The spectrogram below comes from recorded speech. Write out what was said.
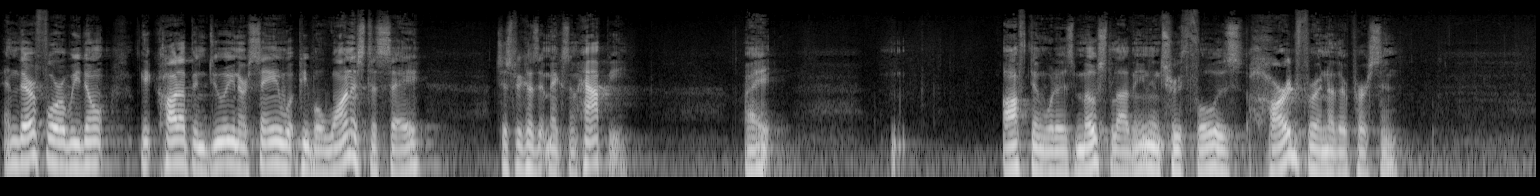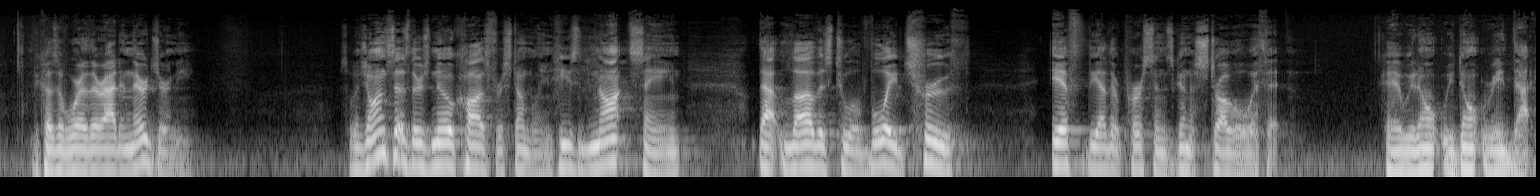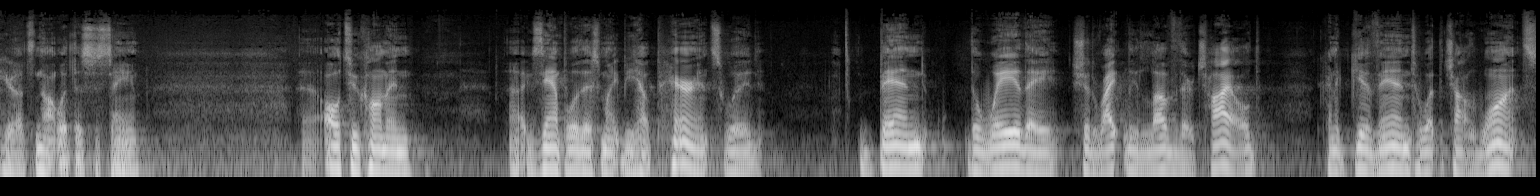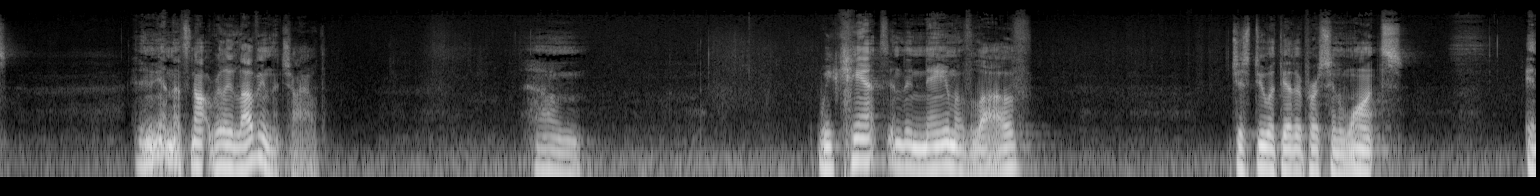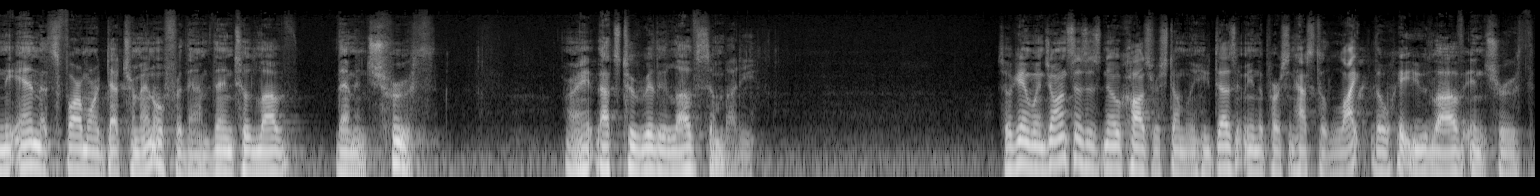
and therefore we don't get caught up in doing or saying what people want us to say just because it makes them happy, right? often what is most loving and truthful is hard for another person because of where they're at in their journey. So when John says there's no cause for stumbling, he's not saying that love is to avoid truth if the other person's going to struggle with it. Okay, we don't we don't read that here. That's not what this is saying. Uh, all too common uh, example of this might be how parents would bend the way they should rightly love their child, kind of give in to what the child wants. And in the end, that's not really loving the child. Um, we can't, in the name of love, just do what the other person wants. In the end, that's far more detrimental for them than to love them in truth. Right? That's to really love somebody. So again, when John says there's no cause for stumbling, he doesn't mean the person has to like the way you love in truth.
